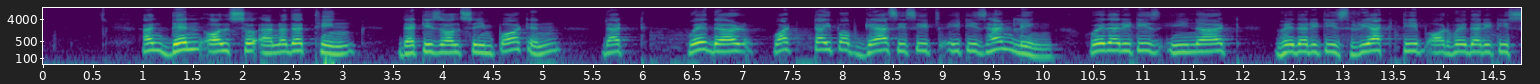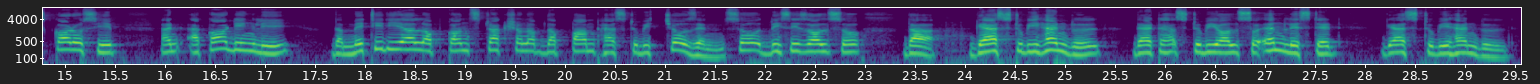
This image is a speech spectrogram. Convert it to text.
And then also another thing that is also important that whether what type of gas is it, it is handling, whether it is inert, whether it is reactive or whether it is corrosive and accordingly the material of construction of the pump has to be chosen. So, this is also the gas to be handled that has to be also enlisted gas to be handled.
